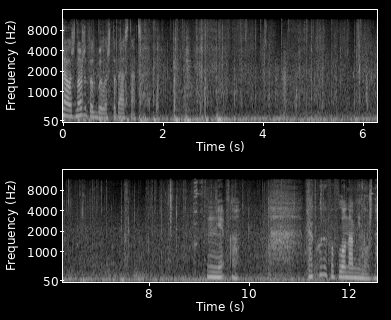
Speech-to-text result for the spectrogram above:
Должно же тут было что-то остаться. Не-а. Такое фуфло нам не нужно.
